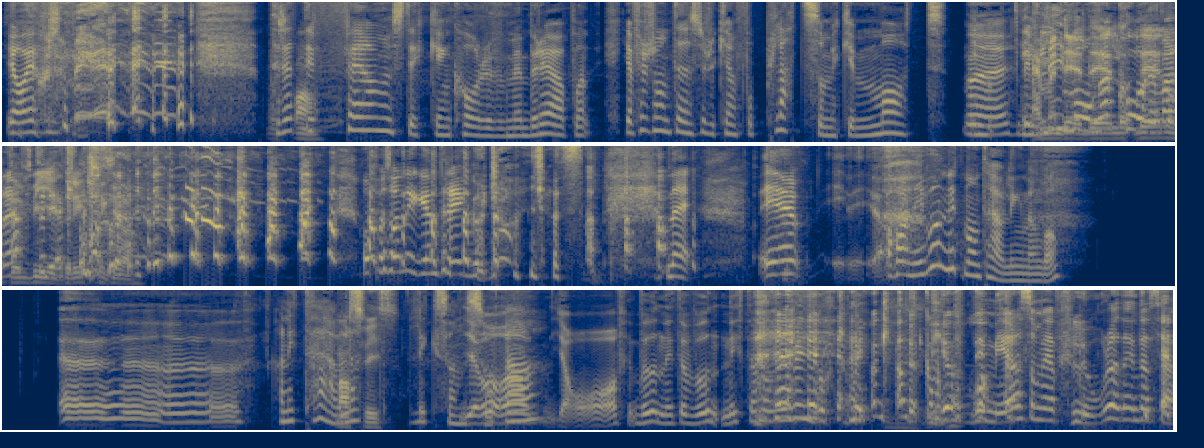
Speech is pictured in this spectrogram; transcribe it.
Ja, jag håller med. 35 stycken korv med bröd på en... Jag förstår inte ens hur du kan få plats så mycket mat. Nej, det blir det, många det, det, korvar låter efter det, kan. Hoppas ha en egen trädgård. Yes. Nej. Eh, har ni vunnit någon tävling någon gång? Eh, Har ni tävlat? Massvis. Liksom så. ja, ja, vunnit och vunnit, det har vi väl gjort. Men jag kan inte komma Det är mer som jag förlorat tänkte jag säga.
